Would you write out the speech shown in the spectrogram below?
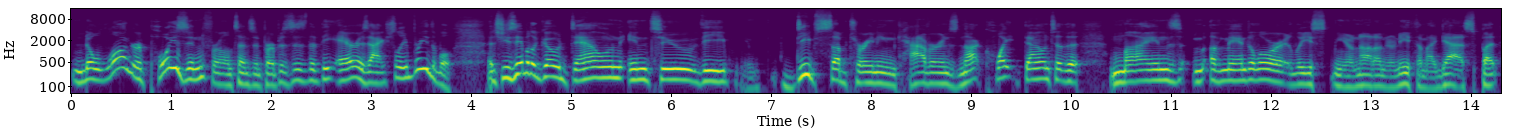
no longer poison for all intents and purposes, that the air is actually breathable. And she's able to go down into the deep subterranean caverns, not quite down to the mines of Mandalore, at least, you know, not underneath them, I guess. But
